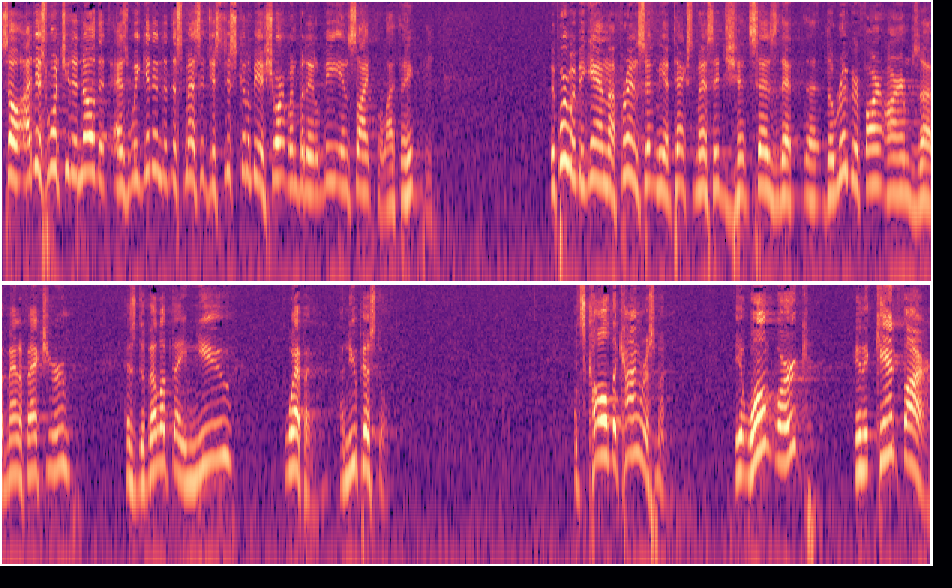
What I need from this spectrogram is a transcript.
So I just want you to know that as we get into this message, it's just going to be a short one, but it'll be insightful, I think. Before we begin, a friend sent me a text message. It says that uh, the Ruger Firearms uh, manufacturer has developed a new weapon, a new pistol. It's called the Congressman. It won't work and it can't fire.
